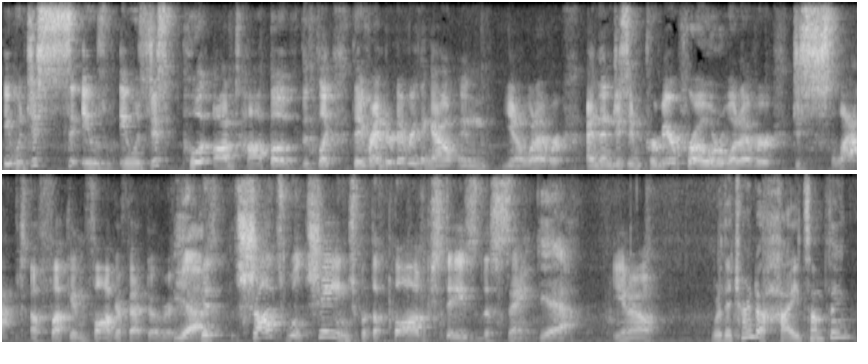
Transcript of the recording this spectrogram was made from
it would just it was it was just put on top of this like they rendered everything out in you know whatever and then just in Premiere Pro or whatever just slapped a fucking fog effect over it. Yeah. because shots will change but the fog stays the same. Yeah. you know? Were they trying to hide something?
